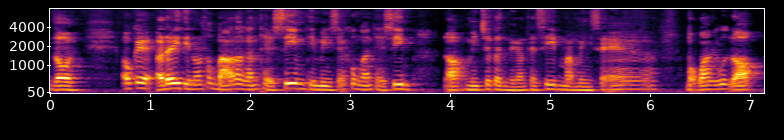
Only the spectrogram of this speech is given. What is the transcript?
rồi. Ok, ở đây thì nó thông báo là gắn thẻ SIM thì mình sẽ không gắn thẻ SIM. Đó, mình chưa cần phải gắn thẻ SIM mà mình sẽ bỏ qua cái bước đó.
